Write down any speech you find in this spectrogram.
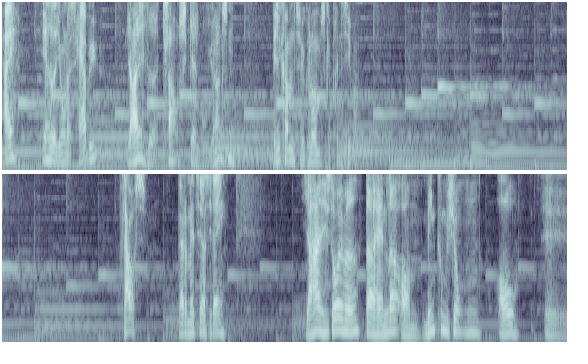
Hej, jeg hedder Jonas Herby. Jeg hedder Claus Galbo Jørgensen. Velkommen til Økonomiske Principper. Claus, hvad er du med til os i dag? Jeg har en historie med, der handler om Mink-kommissionen og øh,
